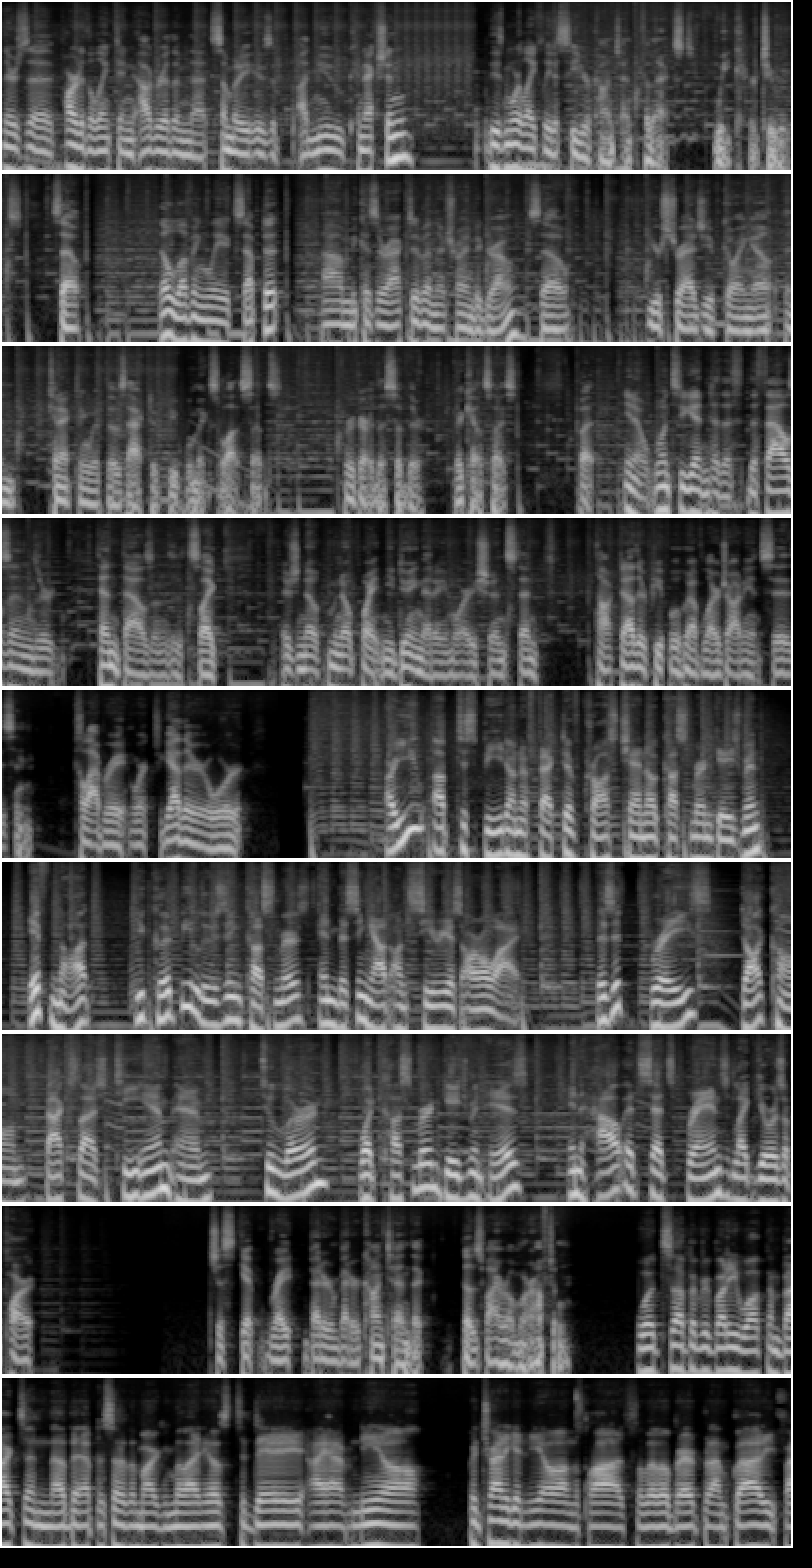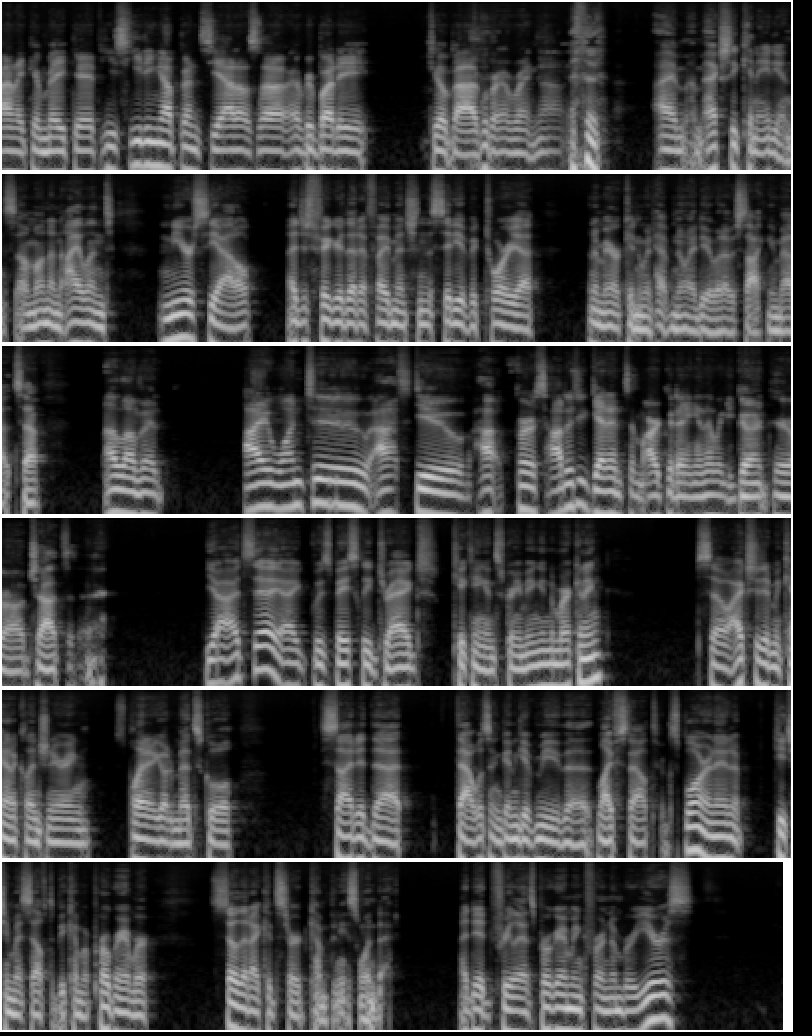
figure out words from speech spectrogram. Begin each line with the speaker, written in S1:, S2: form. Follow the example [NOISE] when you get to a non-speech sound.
S1: There's a part of the LinkedIn algorithm that somebody who's a, a new connection is more likely to see your content for the next week or two weeks. So they'll lovingly accept it um, because they're active and they're trying to grow. So your strategy of going out and connecting with those active people makes a lot of sense, regardless of their, their account size. But you know, once you get into the, the thousands or ten thousands, it's like there's no no point in you doing that anymore. You should instead talk to other people who have large audiences and collaborate and work together or
S2: Are you up to speed on effective cross-channel customer engagement? If not, you could be losing customers and missing out on serious ROI. Visit braze.com backslash TMM to learn what customer engagement is and how it sets brands like yours apart.
S1: Just get right better and better content that goes viral more often.
S2: What's up, everybody? Welcome back to another episode of the Marketing Millennials. Today, I have Neal. Been trying to get Neal on the pod for a little bit, but I'm glad he finally can make it. He's heating up in Seattle, so everybody feel bad for him right now. [LAUGHS]
S1: I'm I'm actually Canadian, so I'm on an island near Seattle. I just figured that if I mentioned the city of Victoria, an American would have no idea what I was talking about. So
S2: I love it. I want to ask you how, first, how did you get into marketing? And then we can go into our chat today.
S1: Yeah, I'd say I was basically dragged kicking and screaming into marketing. So I actually did mechanical engineering, was planning to go to med school, decided that that wasn't going to give me the lifestyle to explore, and I ended up teaching myself to become a programmer so that I could start companies one day. I did freelance programming for a number of years.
